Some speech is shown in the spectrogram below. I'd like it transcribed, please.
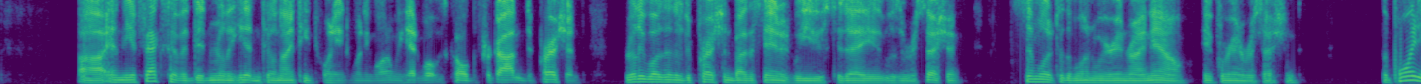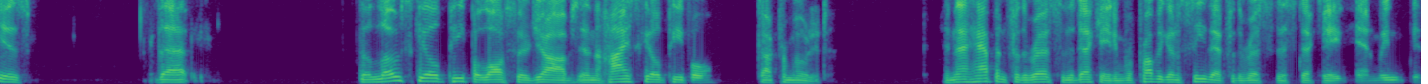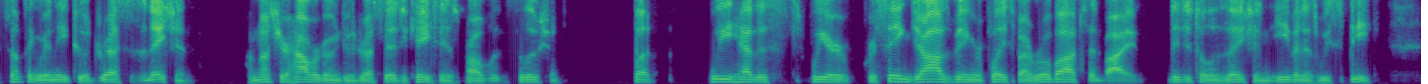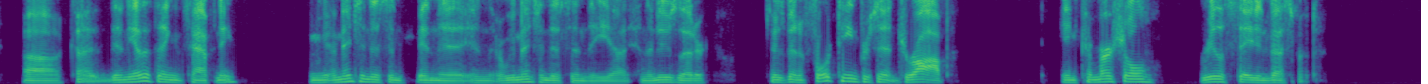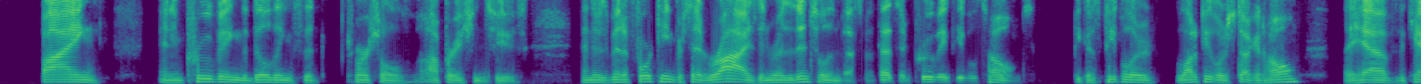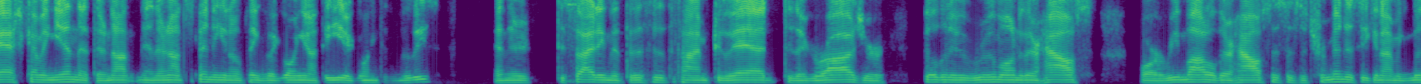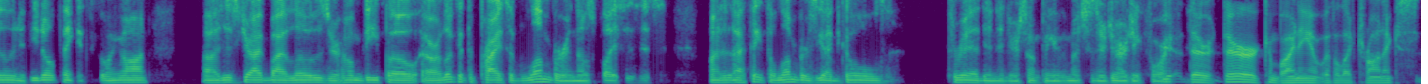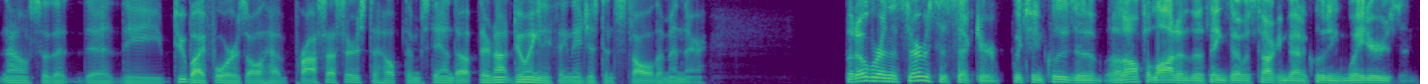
Uh, and the effects of it didn't really hit until 1920 and 21. We had what was called the Forgotten Depression really wasn't a depression by the standards we use today. It was a recession, similar to the one we're in right now, if we're in a recession. The point is that the low skilled people lost their jobs and the high skilled people got promoted. And that happened for the rest of the decade. And we're probably going to see that for the rest of this decade. And we, it's something we need to address as a nation. I'm not sure how we're going to address it. education is probably the solution. But we have this we are we're seeing jobs being replaced by robots and by digitalization even as we speak. Uh then the other thing that's happening i mentioned this in in the in or we mentioned this in the uh, in the newsletter there's been a 14% drop in commercial real estate investment buying and improving the buildings that commercial operations use and there's been a 14% rise in residential investment. That's improving people's homes because people are, a lot of people are stuck at home. They have the cash coming in that they're not, and they're not spending it on things like going out to eat or going to the movies. And they're deciding that this is the time to add to their garage or build a new room onto their house or remodel their house. This is a tremendous economic boon. If you don't think it's going on, uh, just drive by Lowe's or Home Depot or look at the price of lumber in those places. It's I, I think the lumber's got gold thread in it or something as much as they're charging for it. They're they're combining it with electronics now so that the the two by fours all have processors to help them stand up. They're not doing anything, they just install them in there. But over in the services sector, which includes a, an awful lot of the things I was talking about, including waiters and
